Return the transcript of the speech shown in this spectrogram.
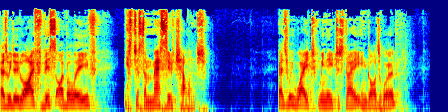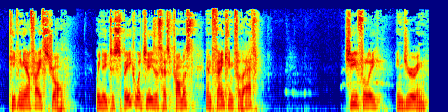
As we do life, this, I believe, is just a massive challenge. As we wait, we need to stay in God's Word, keeping our faith strong. We need to speak what Jesus has promised and thank Him for that, cheerfully enduring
